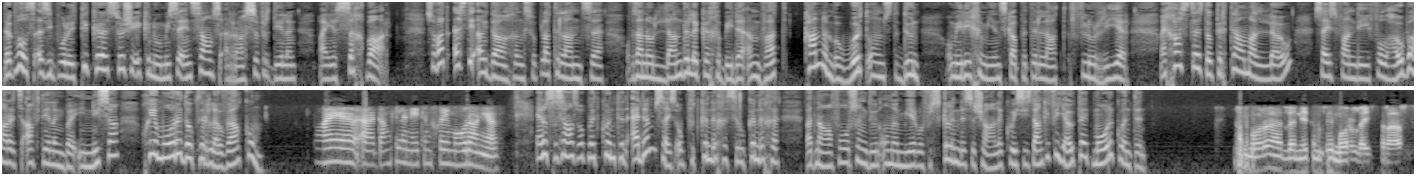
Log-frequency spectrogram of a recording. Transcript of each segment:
Dikwels is die politieke, sosio-ekonomiese en selfs rasseverdeling baie sigbaar. So wat is die uitdagings vir plattelandse of dan nou landelike gebiede en wat kan en behoort ons te doen om hierdie gemeenskappe te laat floreer? My gaste is Dr Telma Lou, sy is van die volhoubaarheidsafdeling by Unisa. Goeiemôre Dr Lou, welkom. Baie uh, dankie Lenet en goeiemôre aan jou. En ons gesels ook met Quentin Adams, hy's opvoedkundige sielkundige wat navorsing doen onder meer oor verskillende sosiale kwessies. Dankie vir jou tyd, môre Quentin. Goeiemôre Lenet en goeiemôre luisteraars.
